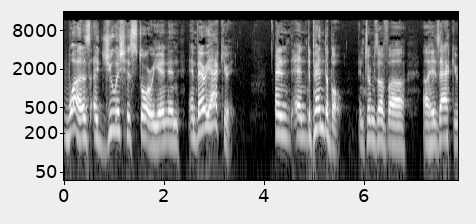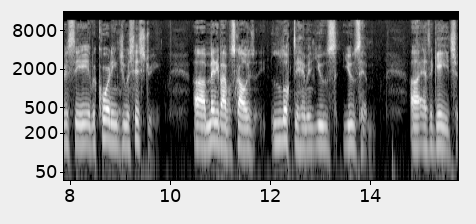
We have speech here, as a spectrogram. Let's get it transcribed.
was a Jewish historian and, and very accurate and, and dependable in terms of uh, uh, his accuracy in recording Jewish history. Uh, many Bible scholars look to him and use, use him uh, as a gauge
